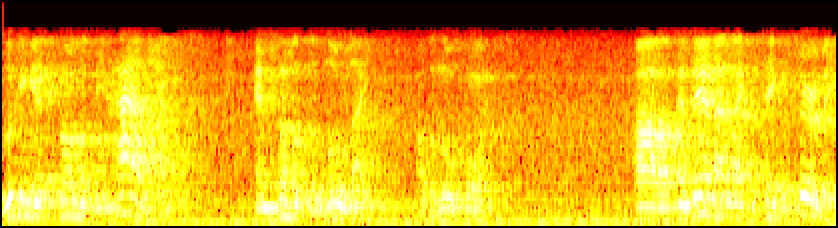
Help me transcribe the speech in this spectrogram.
looking at some of the highlights and some of the lowlights or the low points. Uh, and then I'd like to take a survey,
